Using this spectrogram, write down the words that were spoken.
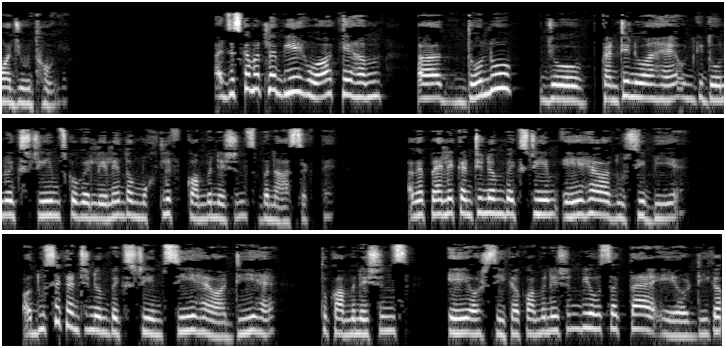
موجود ہوں گے جس کا مطلب یہ ہوا کہ ہم دونوں جو کنٹینیو ہیں ان کی دونوں ایکسٹریمز کو اگر لے لیں تو مختلف کمبینیشنس بنا سکتے ہیں اگر پہلے کنٹینیوم پہ ایکسٹریم اے ہے اور دوسری بی ہے اور دوسرے کنٹینیوم پہ ایکسٹریم سی ہے اور ڈی ہے تو کمبینیشن اے اور سی کا کمبینیشن بھی ہو سکتا ہے اے اور ڈی کا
